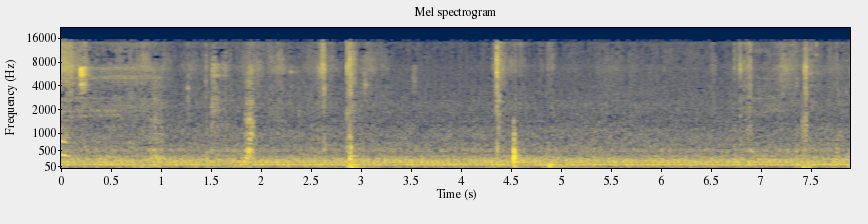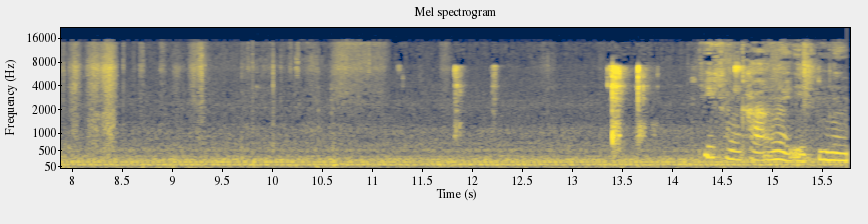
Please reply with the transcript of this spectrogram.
วที่ค้างๆหน่อยนิดนึง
